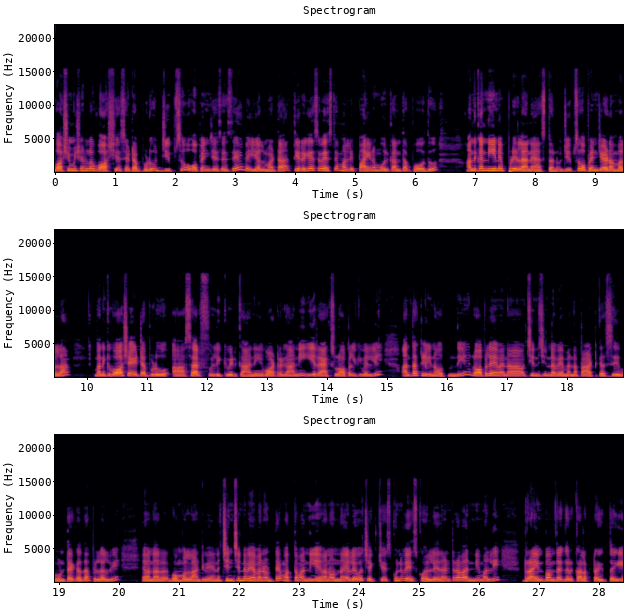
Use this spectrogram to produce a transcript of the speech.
వాషింగ్ మిషన్‌లో వాష్ చేసేటప్పుడు జిప్స్ ఓపెన్ చేసేసే వేయాలన్నమాట తిరగేసి వేస్తే మళ్ళీ పైన మురికంతా పోదు. అందుకని నేను ఎప్పుడు ఇలానే వేస్తాను జిప్స్ ఓపెన్ చేయడం వల్ల మనకి వాష్ అయ్యేటప్పుడు ఆ సర్ఫ్ లిక్విడ్ కానీ, వాటర్ కానీ ఈ ర్యాక్స్ లోపలికి వెళ్ళి అంతా క్లీన్ అవుతుంది. లోపల ఏమైనా చిన్న చిన్నవి ఏమైనా పార్టికల్స్ ఇవి ఉంటాయి కదా! పిల్లలవి ఏమైనా బొమ్మలు లాంటివి ఏమైనా చిన్న చిన్నవి ఏమైనా ఉంటే మొత్తం అన్నీ ఏమైనా ఉన్నాయో లేవో చెక్ చేసుకుని వేసుకోవాలి. లేదంటే అవన్నీ మళ్ళీ డ్రైన్ పంప్ దగ్గర కలెక్ట్ అవుతాయి.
